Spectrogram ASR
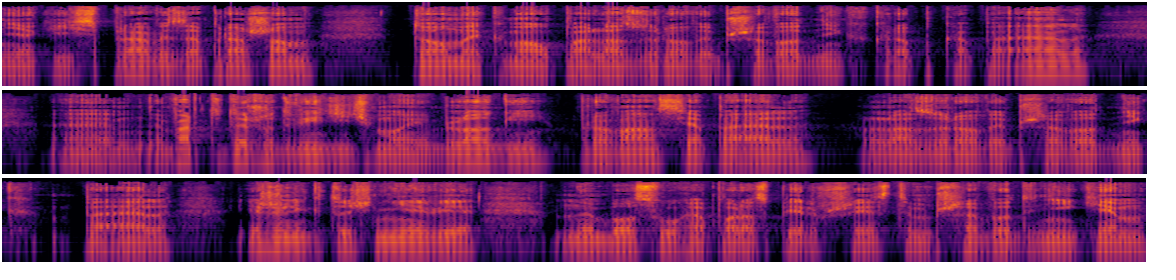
jakieś sprawy. Zapraszam Tomek Małpa lazurowyprzewodnik.pl. Warto też odwiedzić moje blogi prowansja.pl, lazurowyprzewodnik.pl. Jeżeli ktoś nie wie, no bo słucha po raz pierwszy, jestem przewodnikiem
